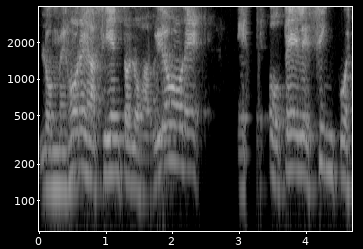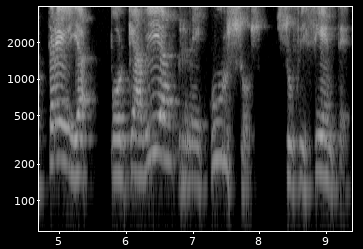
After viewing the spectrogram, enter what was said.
Los mejores asientos en los aviones, eh, hoteles cinco estrellas, porque habían recursos suficientes.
